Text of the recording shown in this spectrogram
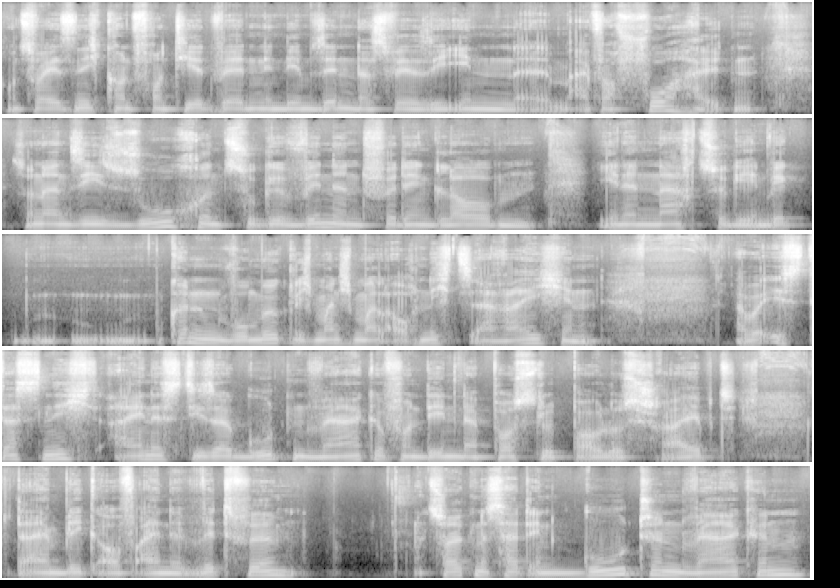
Und zwar jetzt nicht konfrontiert werden in dem Sinn, dass wir sie ihnen ähm, einfach vorhalten, sondern sie suchen zu gewinnen für den Glauben, ihnen nachzugehen. Wir können womöglich manchmal auch nichts erreichen. Aber ist das nicht eines dieser guten Werke, von denen der Apostel Paulus schreibt, da ein Blick auf eine Witwe Zeugnis hat in guten Werken,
